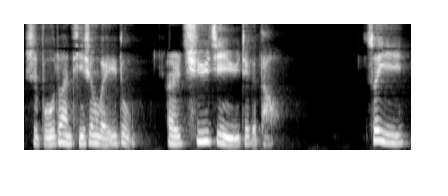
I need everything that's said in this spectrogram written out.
是不断提升维度而趋近于这个道。所以，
